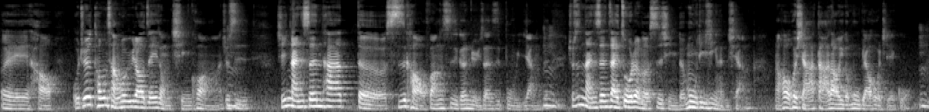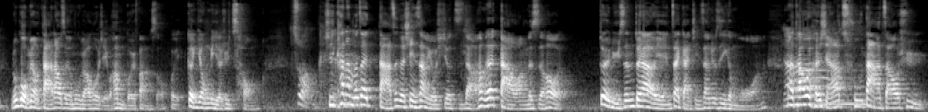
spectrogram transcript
哎、欸，好，我觉得通常会遇到这一种情况啊，就是。嗯其实男生他的思考方式跟女生是不一样的，嗯，就是男生在做任何事情的目的性很强，然后会想要达到一个目标或结果，嗯，如果没有达到这个目标或结果，他们不会放手，会更用力的去冲。撞。其实看他们在打这个线上游戏就知道，他们在打王的时候，对女生对他而言，在感情上就是一个魔王，那他会很想要出大招去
